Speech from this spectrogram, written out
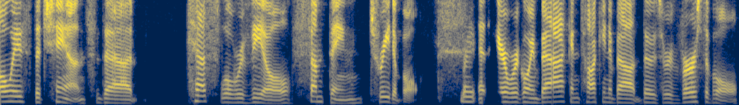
always the chance that tests will reveal something treatable Right. And here we're going back and talking about those reversible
